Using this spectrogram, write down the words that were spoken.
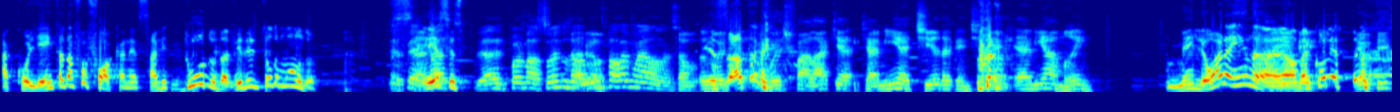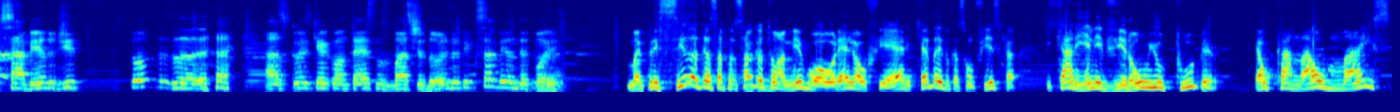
a colheita da fofoca, né? Sabe tudo da vida de todo mundo. Esses... As informações dos alunos, fala com ela, né? Só, eu Exatamente. Vou te, vou te falar que a, que a minha tia da cantina é a minha mãe. Melhor ainda, Aí ela vai coletando. Eu fico sabendo de todas as coisas que acontecem nos bastidores, eu fico sabendo depois. Mas precisa ter essa pessoa. Sabe que eu tenho um amigo, o Aurélio Alfieri, que é da educação física, e, cara, ele virou um youtuber. É o canal mais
